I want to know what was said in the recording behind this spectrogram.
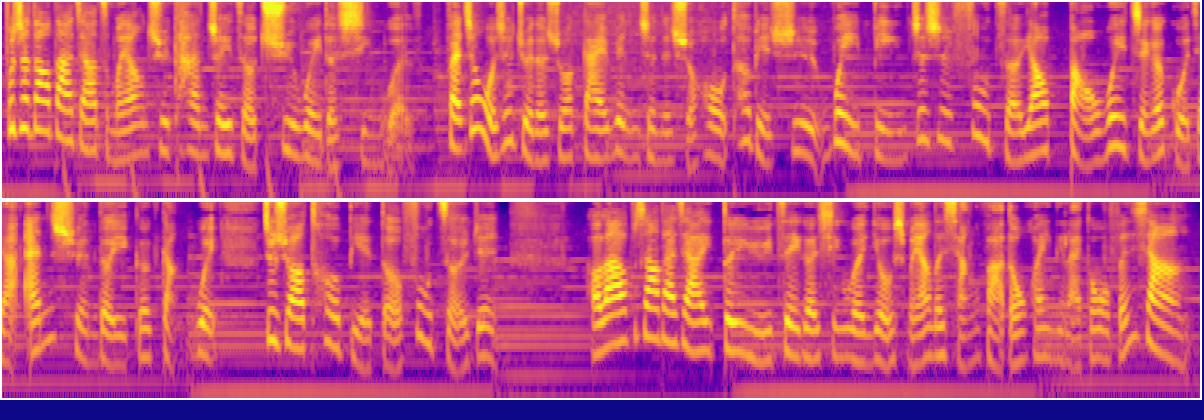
不知道大家怎么样去看这一则趣味的新闻？反正我是觉得说，该认真的时候，特别是卫兵，这是负责要保卫整个国家安全的一个岗位，就需要特别的负责任。好啦，不知道大家对于这个新闻有什么样的想法，都欢迎你来跟我分享。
